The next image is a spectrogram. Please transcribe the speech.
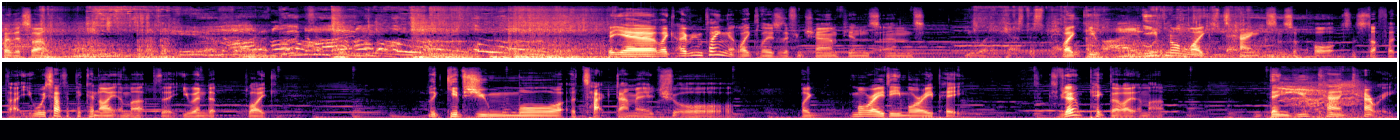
Play this out. But yeah, like I've been playing at like loads of different champions, and like you, even on like tanks and supports and stuff like that, you always have to pick an item up that you end up like that gives you more attack damage or like more AD, more AP. if you don't pick that item up, then you can't carry.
